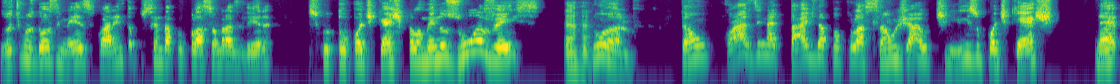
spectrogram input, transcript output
nos últimos 12 meses, 40% da população brasileira escutou podcast pelo menos uma vez uhum. no ano. Então, quase metade da população já utiliza o podcast né,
